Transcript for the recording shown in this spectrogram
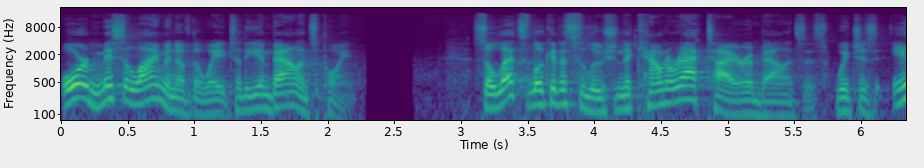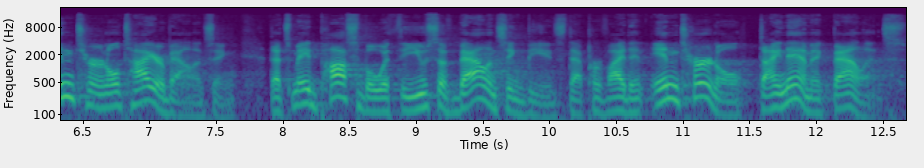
or misalignment of the weight to the imbalance point. So let's look at a solution to counteract tire imbalances, which is internal tire balancing, that's made possible with the use of balancing beads that provide an internal dynamic balance.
